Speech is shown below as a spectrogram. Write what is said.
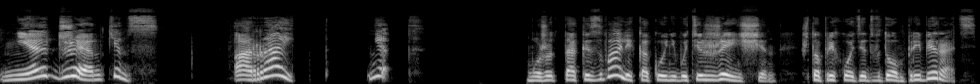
не Дженкинс, а Райт. Нет. Может, так и звали какую-нибудь из женщин, что приходит в дом прибирать?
